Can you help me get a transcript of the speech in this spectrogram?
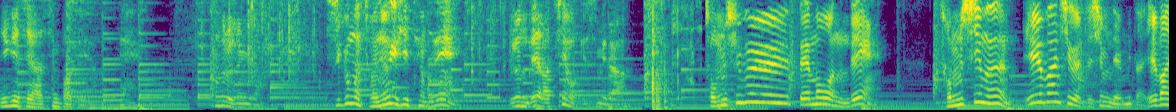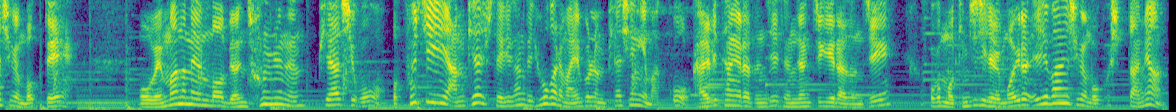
이게 제 아침밥이에요. 예. 손으로 줍니다. 지금은 저녁이기 때문에 이건 내일 아침에 먹겠습니다. 점심을 빼먹었는데 점심은 일반식을 드시면 됩니다. 일반식을 먹되 뭐 웬만하면 뭐 면 종류는 피하시고 뭐 굳이 안 피하셔도 되긴 한데 효과를 많이 보려면 피하시는 게 맞고 갈비탕이라든지 된장찌개라든지 혹은 뭐 김치찌개 뭐 이런 일반식을 먹고 싶다면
